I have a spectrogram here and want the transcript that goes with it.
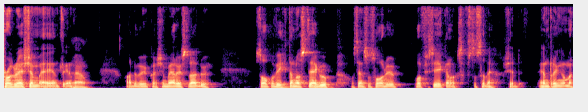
progression med egentligen. Ja. Ja, det var ju kanske mer just det där du såg på vikten och steg upp och sen så såg du ju på fysiken också förstås att det skedde ändringar. Men,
